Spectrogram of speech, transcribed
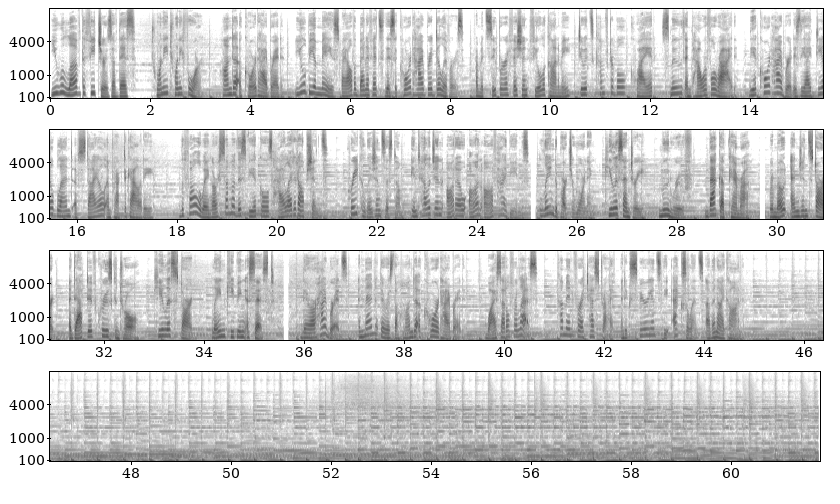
You will love the features of this 2024 Honda Accord Hybrid. You'll be amazed by all the benefits this Accord Hybrid delivers, from its super efficient fuel economy to its comfortable, quiet, smooth, and powerful ride. The Accord Hybrid is the ideal blend of style and practicality. The following are some of this vehicle's highlighted options. Pre-collision system, intelligent auto on-off high beams, lane departure warning, keyless entry, moonroof, backup camera, remote engine start, adaptive cruise control, keyless start, lane keeping assist. There are hybrids, and then there is the Honda Accord Hybrid. Why settle for less? Come in for a test drive and experience the excellence of an icon.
